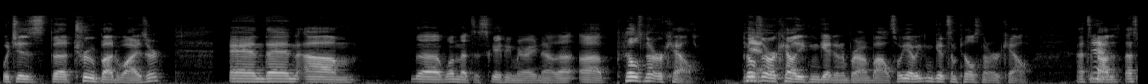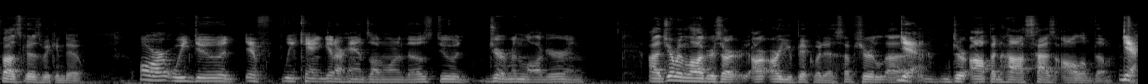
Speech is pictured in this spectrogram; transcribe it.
which is the true Budweiser, and then um, the one that's escaping me right now, the uh, Pilsner Urquell. Pilsner Yeah. Urquell you can get in a brown bottle. So yeah, we can get some Pilsner Urquell. That's Yeah. about that's about as good as we can do. Or we do a, if we can't get our hands on one of those, do a German lager and Uh, German lagers are, are, are ubiquitous. I'm sure. Uh, Yeah. Der Oppenhaus has all of them. yeah.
